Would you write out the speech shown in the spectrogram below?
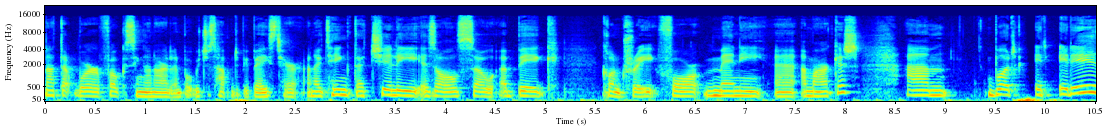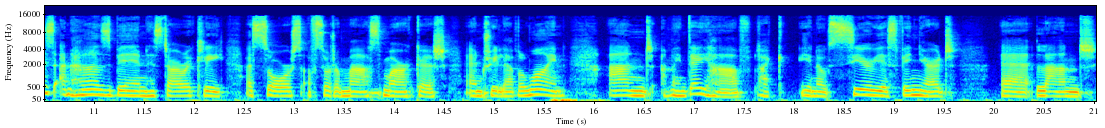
Not that we're focusing on Ireland, but we just happen to be based here. And I think that Chile is also a big country for many uh, a market. Um, but it, it is and has been historically a source of sort of mass market entry level wine. And I mean, they have like, you know, serious vineyard uh, land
